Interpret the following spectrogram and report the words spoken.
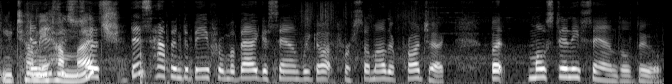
You tell And me how much? Just, this happened to be from a bag of sand we got for some other project, but most any sand will do.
